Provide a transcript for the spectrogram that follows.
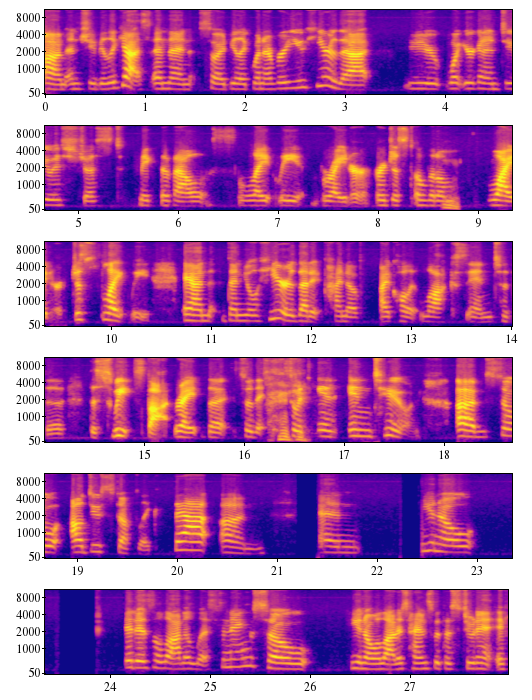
Um, and she'd be like, yes. And then so I'd be like, whenever you hear that, you what you're going to do is just make the vowel slightly brighter or just a little mm. wider just slightly and then you'll hear that it kind of i call it locks into the the sweet spot right the so that so it's in in tune um so i'll do stuff like that um and you know it is a lot of listening so you know, a lot of times with a student, if,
